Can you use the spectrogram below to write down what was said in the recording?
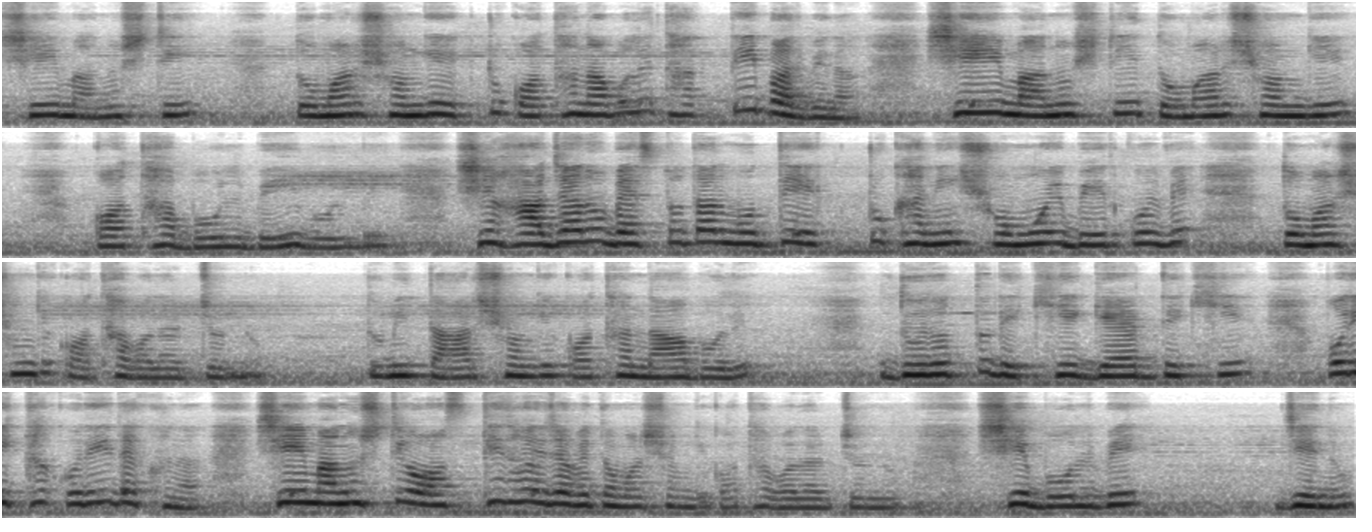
সেই মানুষটি তোমার সঙ্গে একটু কথা না বলে থাকতেই পারবে না। সেই মানুষটি তোমার সঙ্গে কথা বলবেই বলবে। সে হাজারো ব্যস্ততার মধ্যে একটুখানি সময় বের করবে তোমার সঙ্গে কথা বলার জন্য। তুমি তার সঙ্গে কথা না বলে দূরত্ব দেখিয়ে, গ্যাপ দেখিয়ে পরীক্ষা করেই দেখো না, সেই মানুষটি অস্থির হয়ে যাবে তোমার সঙ্গে কথা বলার জন্য। সে বলবে যেন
